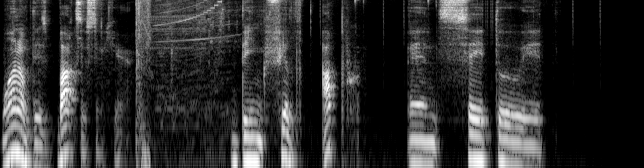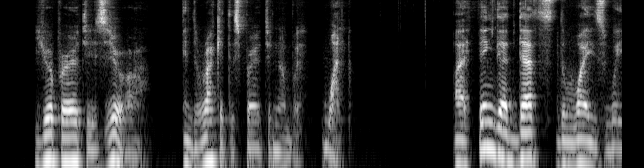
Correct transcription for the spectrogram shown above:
one of these boxes in here being filled up and say to it your priority is zero and the rocket is priority number one i think that that's the wise way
